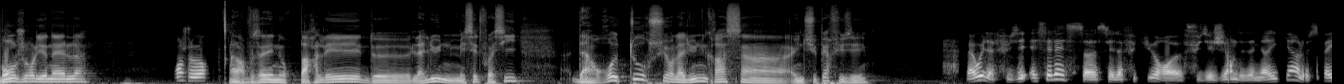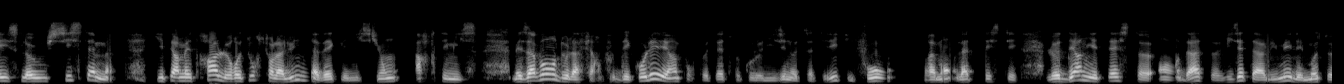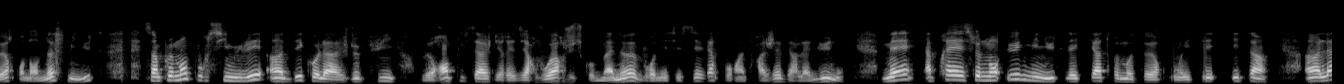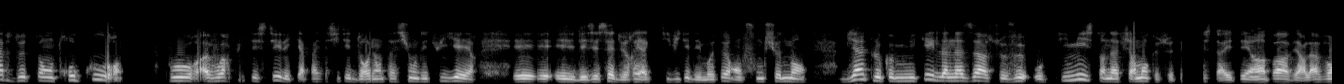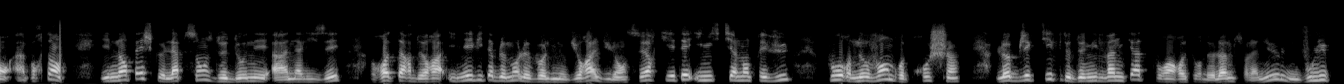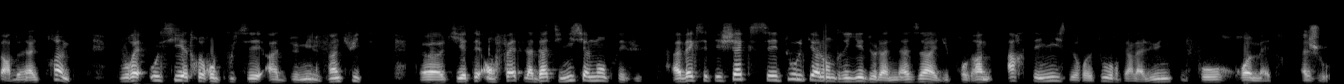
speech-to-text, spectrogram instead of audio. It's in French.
Bonjour Lionel. Bonjour. Alors vous allez nous reparler de la Lune, mais cette fois-ci d'un retour sur la Lune grâce à, une super fusée. Bah oui, la fusée SLS, c'est la future euh, fusée géante des Américains, le Space Launch System, qui permettra le retour sur la Lune avec les missions Artemis. Mais avant de la faire décoller, hein, pour peut-être coloniser notre satellite, il faut vraiment la tester. Le dernier test en date visait à allumer les moteurs pendant 9 minutes, simplement pour simuler un décollage depuis le remplissage des réservoirs jusqu'aux manœuvres nécessaires pour un trajet vers la Lune. Mais après seulement une minute, les quatre moteurs ont été éteints. Un laps de temps trop court pour avoir pu tester les capacités d'orientation des tuyères et, des essais de réactivité des moteurs en fonctionnement. Bien que le communiqué de la NASA se veut optimiste en affirmant que ce test a été un pas vers l'avant important, il n'empêche que l'absence de données à analyser retardera inévitablement le vol inaugural du lanceur qui était initialement prévu pour novembre prochain. L'objectif de 2024 pour un retour de l'homme sur la Lune, voulu par Donald Trump, pourrait aussi être repoussé à 2028. Euh, qui était en fait la date initialement prévue. Avec cet échec, c'est tout le calendrier de la NASA et du programme Artemis de retour vers la Lune qu'il faut remettre à jour.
